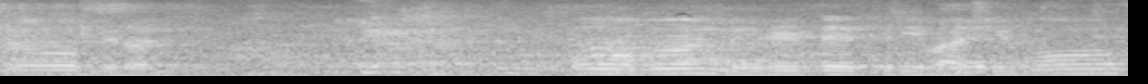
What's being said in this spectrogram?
쭉 밀어주세요. 호흡은 내릴 때 들이마시고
